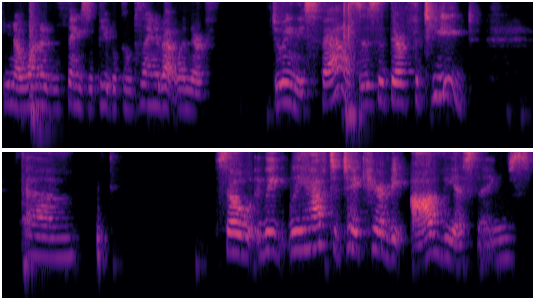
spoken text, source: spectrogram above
you know one of the things that people complain about when they're doing these fasts is that they're fatigued. Um, so we we have to take care of the obvious things.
